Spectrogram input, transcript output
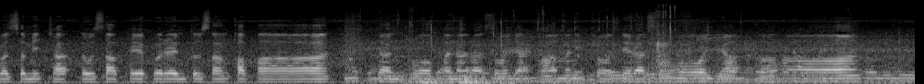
วะสมิจฉะตุสัพเพปุเรนตุสังคปาจันโทปนารโสยะธามณิโชติรโสยะธา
